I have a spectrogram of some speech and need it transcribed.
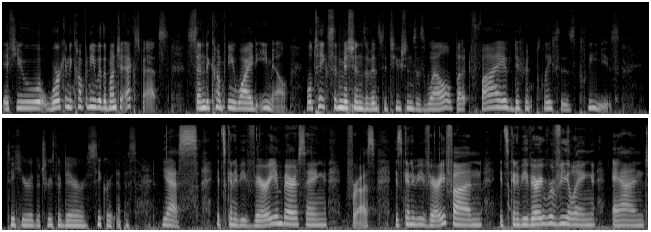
if you work in a company with a bunch of expats, send a company wide email. We'll take submissions of institutions as well, but five different places, please to hear the Truth or Dare secret episode. Yes, it's going to be very embarrassing for us. It's going to be very fun. It's going to be very revealing and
